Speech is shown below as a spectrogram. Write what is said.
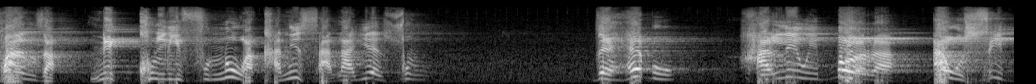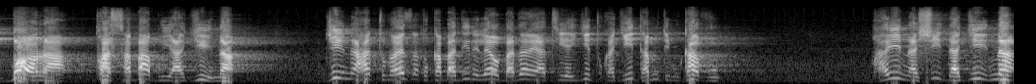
kwanza ni kulifunua kanisa la yesu. Dhehebu haliwi bora au si bora kwa sababu ya jina jina tunaweza tukabadili leo badala ya tag tukajiita mti mkavu. Haina shida jina.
